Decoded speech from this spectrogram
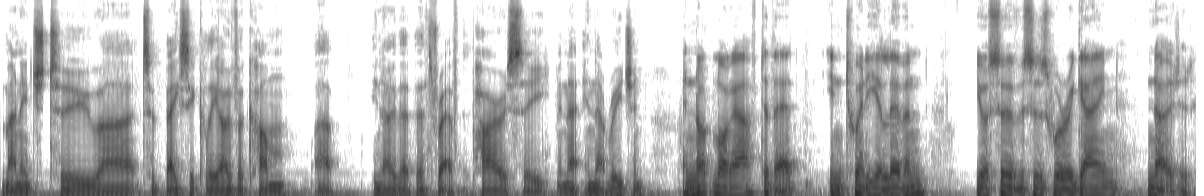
managed to uh, to basically overcome, uh, you know, the, the threat of piracy in that in that region. And not long after that, in 2011, your services were again noted.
